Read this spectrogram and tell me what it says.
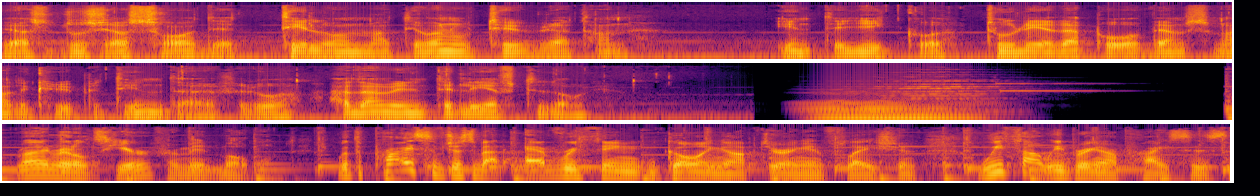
Jag, då, jag sa det till honom att det var nog tur att han inte gick och tog reda på vem som hade krupit in där, för då hade han väl inte levt idag. Ryan Reynolds here from Mint Mobile. With the price of just about everything going up during inflation, we thought we'd bring our prices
